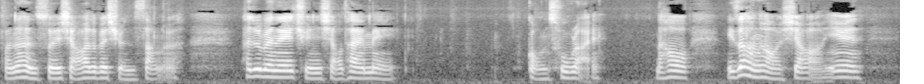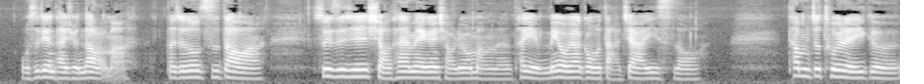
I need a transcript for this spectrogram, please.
反正很水小，他就被选上了，他就被那一群小太妹拱出来。然后你这很好笑啊，因为我是练跆拳道了嘛，大家都知道啊。所以这些小太妹跟小流氓呢，他也没有要跟我打架的意思哦。他们就推了一个，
